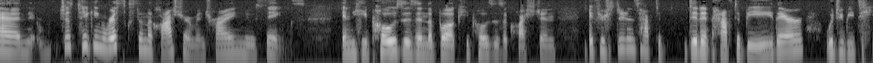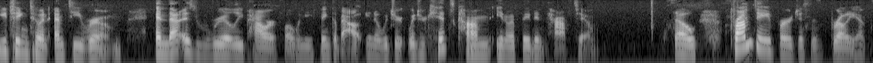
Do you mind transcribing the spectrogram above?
and just taking risks in the classroom and trying new things. And he poses in the book, he poses a question if your students have to didn't have to be there, would you be teaching to an empty room? And that is really powerful when you think about, you know, would your would your kids come, you know, if they didn't have to? So, from Dave Burgess's brilliance,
